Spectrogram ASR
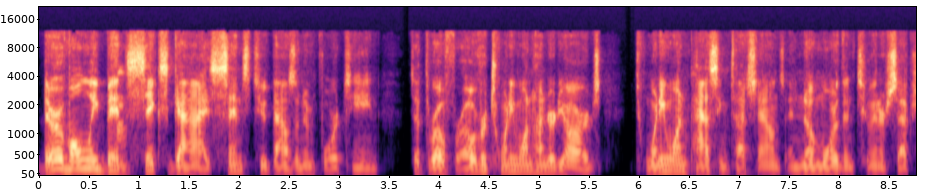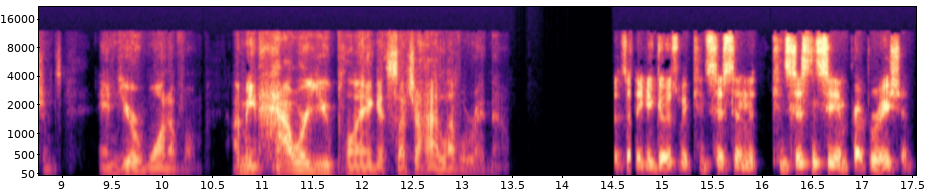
There have only been six guys since 2014 to throw for over 2,100 yards, 21 passing touchdowns, and no more than two interceptions. And you're one of them. I mean, how are you playing at such a high level right now? I think it goes with consistent consistency and preparation.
